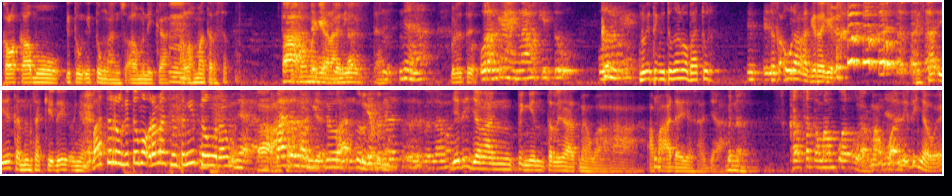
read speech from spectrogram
Kalau kamu hitung-hitungan soal menikah Allah mah tersep. Engkau menjalani dan nya Berarti Orangnya yang nama gitu. kan nu hitung-hitungan mah batur. Ya ka urang akhir-akhir. Resta ieu kantun sakit deui nya. Batur dong gitu mah urang mah hitung hitung urang. Ya, batur dong gitu. Batur Ya, gitu. benar, benar. Jadi jangan pingin terlihat mewah, apa adanya saja. Bener. Sek- Sekemampuan orang. Kemampuan didinya we.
